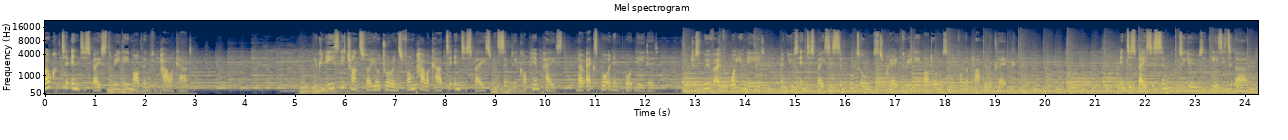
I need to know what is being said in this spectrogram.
Welcome to in2space 3D modelling for PowerCADD. You can easily transfer your drawings from PowerCADD to in2space with simply copy and paste, no export and import needed. Just move over what you need and use In2space's simple tools to create 3D models from the plan with a click. Interspace is simple to use and easy to learn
